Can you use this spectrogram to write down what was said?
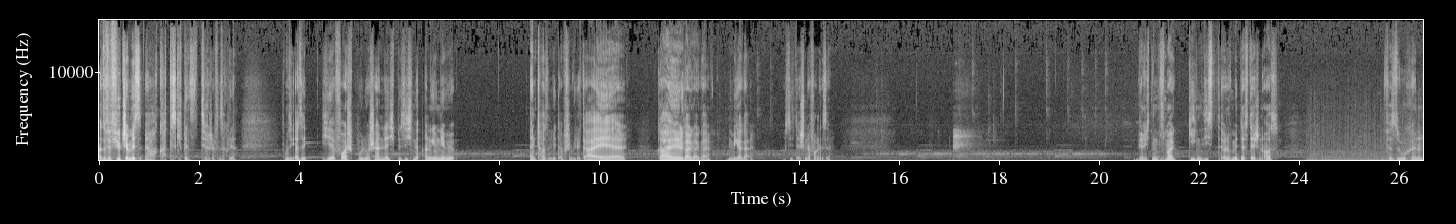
Also für Future Miss... Oh Gott, das gibt mir jetzt tierisch auf den Sack wieder. Jetzt muss ich also hier vorspulen wahrscheinlich, bis ich eine angenehme 1000 Meter Abstand wieder. Geil. Geil, geil, geil, geil. Mega geil. Wo ist die Station? Da vorne ist. Wir richten uns mal gegen die... St oder mit der Station aus. Versuchen...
